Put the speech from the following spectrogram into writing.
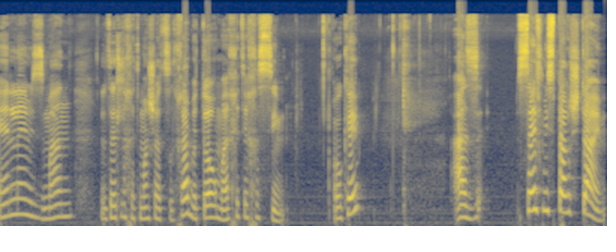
אין להם זמן לתת לך את מה שאת צריכה בתור מערכת יחסים, אוקיי? אז סייף מספר 2,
